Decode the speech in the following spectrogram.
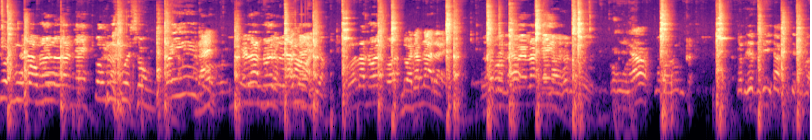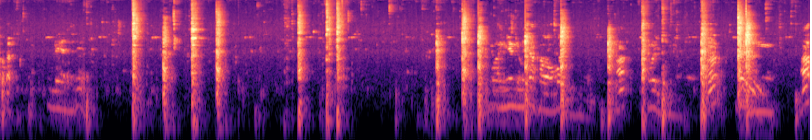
ชวนมูเอามูตัวมูมือส่งไปไหนไม่ลั่นน้อยเลยลั่นน้อยหัวลั่นน้อยหัวหน่วยดำหน้าได้แล้วเป็นแล้วก็หูแล้วก็เห็นดีฮะแม่นดิว่าเงี้ยไม่ช่างเขาไหวฮะไหวกูฮะไหวกูฮะ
